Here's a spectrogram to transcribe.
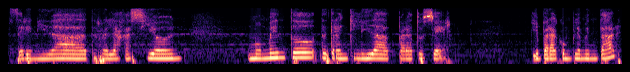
serenidad, relajación momento de tranquilidad para tu ser. Y para complementar,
